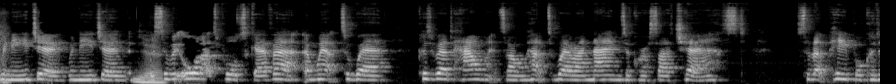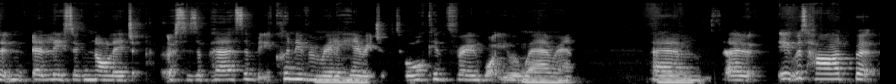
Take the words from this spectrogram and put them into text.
we need you, we need you." And Yeah. So we all had to pull together, and we had to wear because we had helmets on. We had to wear our names across our chest so that people could at, least acknowledge us as a person, but you couldn't even really hear each other talking through what you were wearing. Um, So it was hard, but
